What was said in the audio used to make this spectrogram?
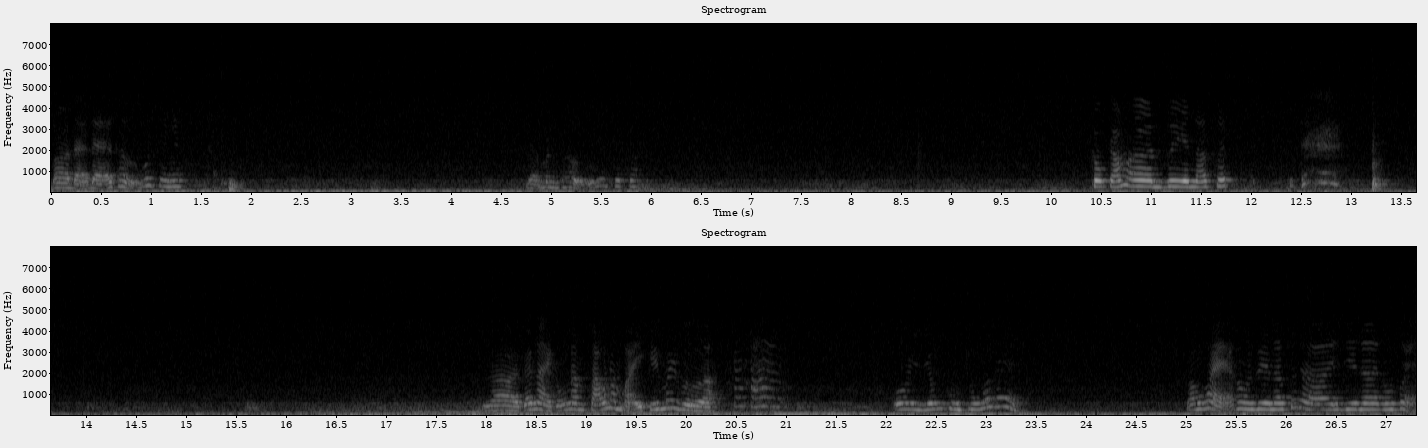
rồi, để để thử với cho nha. Để mình thử với cho coi. Cô cảm ơn duyên acid rồi cái này cũng 56 57 ký mới vừa. Ôi giống con chúa đấy con khỏe không duyên ơi xích ơi? Duyên ơi con khỏe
